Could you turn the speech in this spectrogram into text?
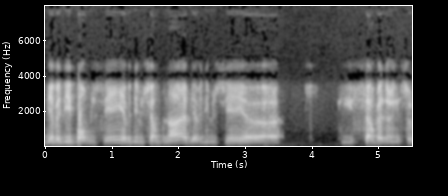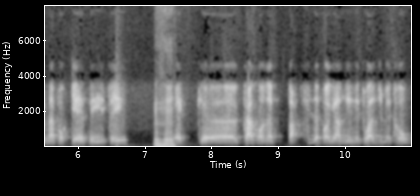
Il y avait des bons musiciens, il y avait des musiciens ordinaires, puis il y avait des musiciens euh, qui servaient d'un instrument pour quêter, tu sais. Mhm. que, quand on a parti le programme des étoiles du métro,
